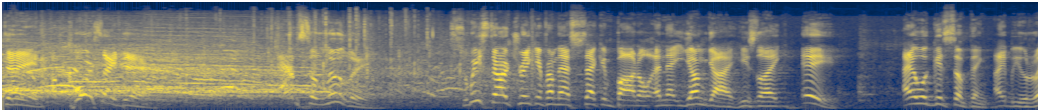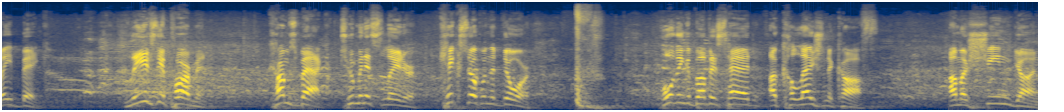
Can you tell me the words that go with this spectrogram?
stayed. Of course I did. Absolutely. So we start drinking from that second bottle, and that young guy, he's like, hey, I will get something. I'll be right back. Leaves the apartment, comes back two minutes later, kicks open the door, holding above his head a Kalashnikov, a machine gun.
